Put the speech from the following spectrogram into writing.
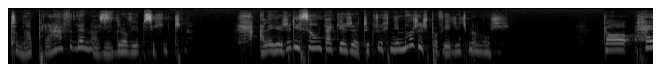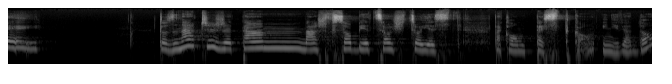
to naprawdę masz zdrowie psychiczne. Ale jeżeli są takie rzeczy, których nie możesz powiedzieć mamusi, to hej, to znaczy, że tam masz w sobie coś, co jest taką pestką i nie wiadomo,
